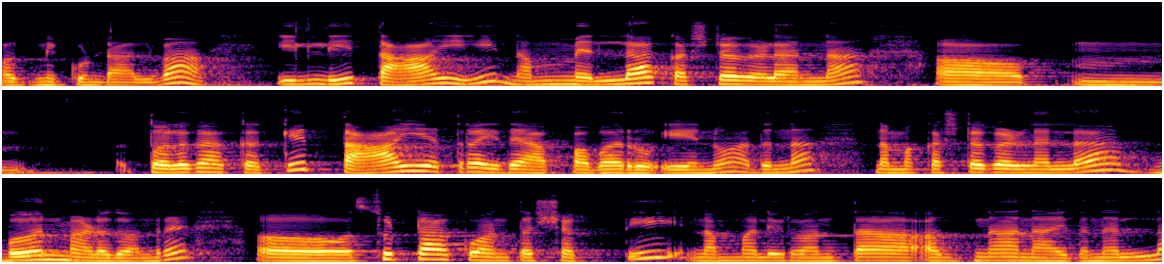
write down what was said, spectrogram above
ಅಗ್ನಿಕುಂಡ ಅಲ್ವಾ? ಇಲ್ಲಿ ತಾಯಿ ನಮ್ಮೆಲ್ಲ ಕಷ್ಟಗಳನ್ನು ತೊಲಗಾಕೋಕ್ಕೆ ತಾಯಿ ಹತ್ರ ಇದೆ ಆ ಪವರು ಏನು ಅದನ್ನು ನಮ್ಮ ಕಷ್ಟಗಳನ್ನೆಲ್ಲ ಬರ್ನ್ ಮಾಡೋದು. ಅಂದರೆ ಸುಟ್ಟಾಕುವಂಥ ಶಕ್ತಿ ನಮ್ಮಲ್ಲಿರುವಂಥ ಅಜ್ಞಾನ ಇದನ್ನೆಲ್ಲ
